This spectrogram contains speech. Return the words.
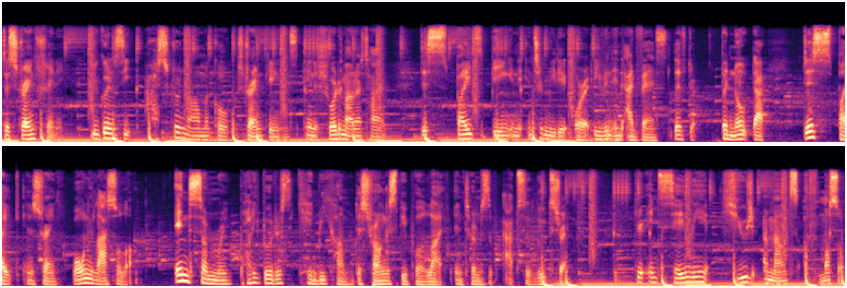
to strength training, you're going to see astronomical strength gains in a short amount of time, despite being an intermediate or even an advanced lifter. But note that this spike in strength will only last so long. In summary, bodybuilders can become the strongest people alive in terms of absolute strength. Your insanely huge amounts of muscle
